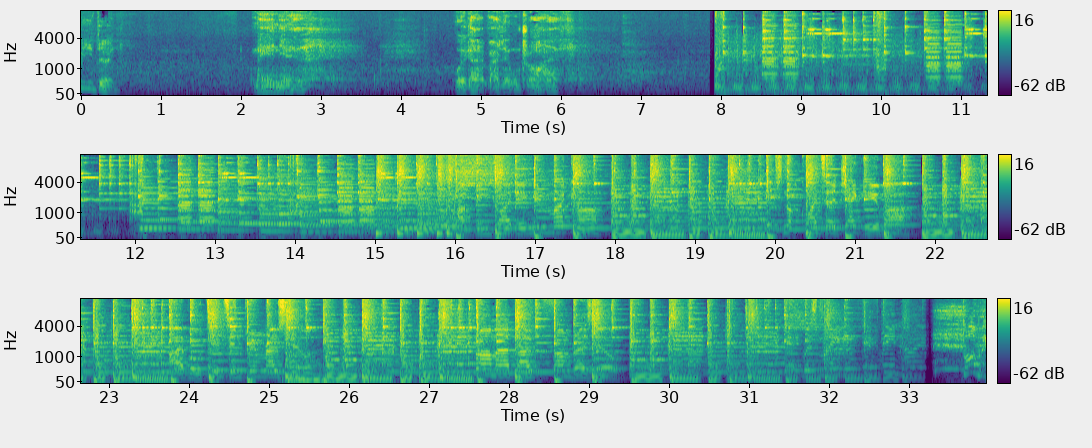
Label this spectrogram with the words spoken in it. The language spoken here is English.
you doing? Me and you, we're going for a little drive. Bob!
